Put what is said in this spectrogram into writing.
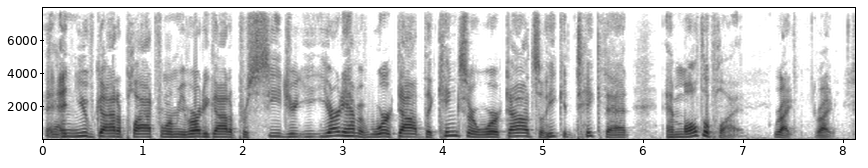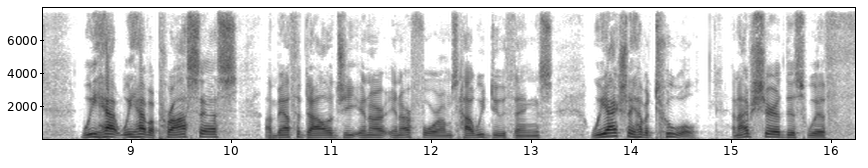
And- And you've got a platform. You've already got a procedure. You, you already have it worked out. The kinks are worked out, so he can take that and multiply it. Right, right. We have we have a process, a methodology in our in our forums, how we do things. We actually have a tool, and I've shared this with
